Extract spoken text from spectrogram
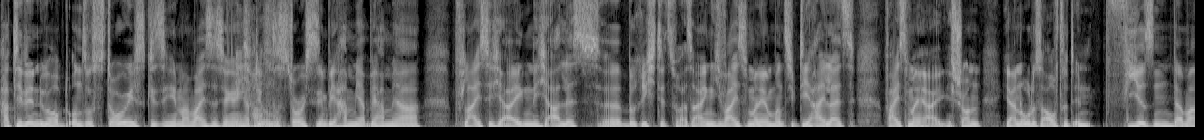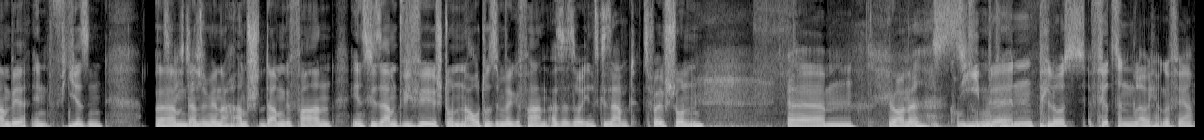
Habt ihr denn überhaupt unsere Stories gesehen? Man weiß es ja gar nicht. Ich Habt ihr unsere Stories gesehen? Wir haben ja, wir haben ja fleißig eigentlich alles äh, berichtet. So. Also eigentlich weiß man ja im Prinzip die Highlights, weiß man ja eigentlich schon. Jan Odes Auftritt in Viersen, da waren wir, in Viersen. Ähm, dann sind wir nach Amsterdam gefahren. Insgesamt, wie viele Stunden Auto sind wir gefahren? Also so insgesamt zwölf Stunden? Ähm, Ja, ne? Kommt ungefähr sieben plus 14, glaube ich, ungefähr.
